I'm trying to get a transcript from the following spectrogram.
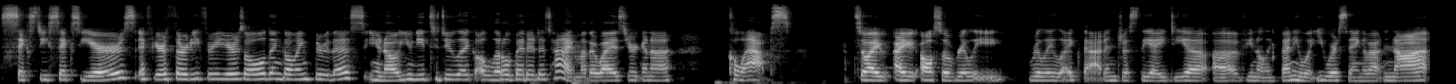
66 years if you're 33 years old and going through this? You know you need to do like a little bit at a time otherwise you're gonna collapse. So i i also really really like that and just the idea of you know like benny what you were saying about not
